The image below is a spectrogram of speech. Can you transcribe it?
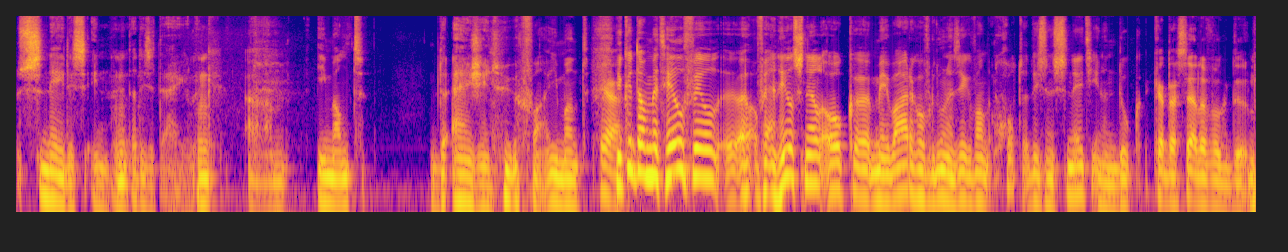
snedes in. Hm. Dat is het eigenlijk. Hm. ehm, iemand de ingenieur van iemand. Ja. Je kunt daar met heel veel, eh, of, en heel snel ook eh, meewarig over doen en zeggen van, god, het is een sneetje in een doek. Ik kan dat zelf ook doen.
